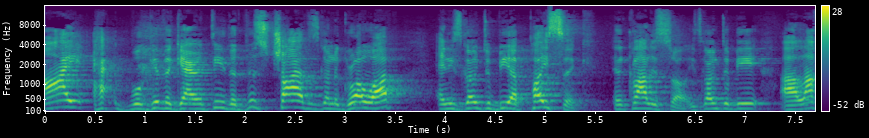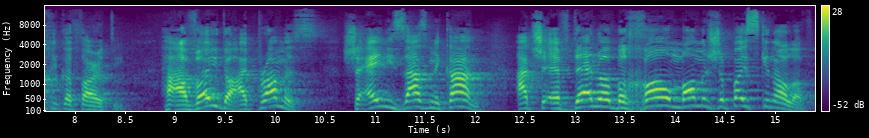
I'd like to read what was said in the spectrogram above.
I will give a guarantee that this child is going to grow up and he's going to be a paisik in Klal Yisrael. He's going to be a halachic authority. Ha'avoida, I promise, she'eni zaz mikan, at she'efdeno b'chol momen she'paiskin olav.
